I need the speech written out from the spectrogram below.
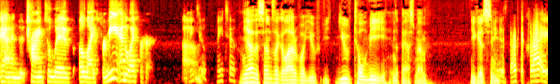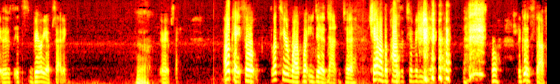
and trying to live a life for me and a life for her. Um, me too. Me too. Yeah, this sounds like a lot of what you've you've told me in the past, ma'am. You guys seem to start to cry. It's, it's very upsetting. Yeah. Very upsetting. Okay, so let's hear what, what you did then to channel the positivity and the, the good stuff.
